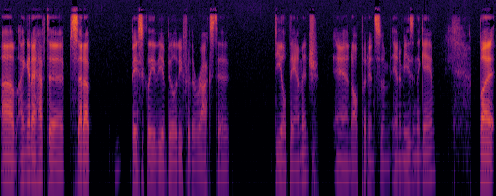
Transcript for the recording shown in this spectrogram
Um, I'm gonna have to set up basically the ability for the rocks to deal damage, and I'll put in some enemies in the game. But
